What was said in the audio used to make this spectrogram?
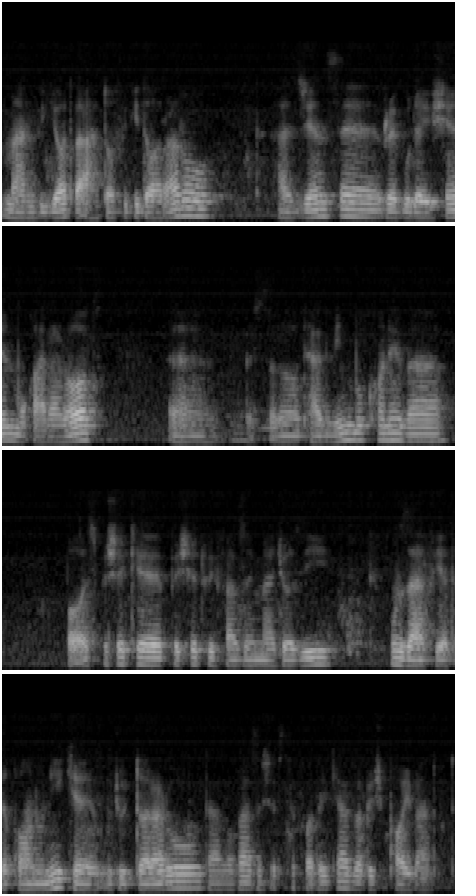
منویات و اهدافی که داره رو از جنس رگولیشن مقررات به تدوین بکنه و باعث بشه که بشه توی فضای مجازی اون ظرفیت قانونی که وجود داره رو در واقع ازش استفاده کرد و بهش پایبند بود.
